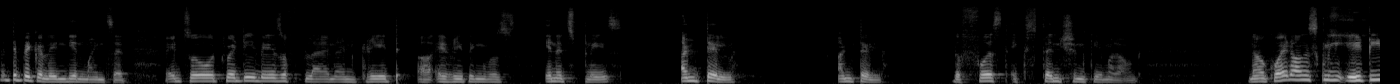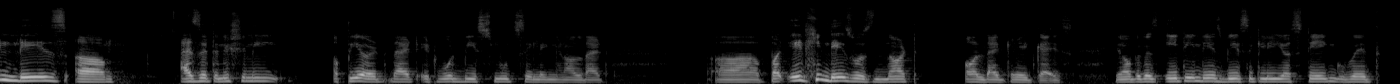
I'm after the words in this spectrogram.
A typical indian mindset right? So 20 days of plan and great uh, everything was in its place until until the first extension came around. Now, quite honestly, 18 days, um, as it initially appeared that it would be smooth sailing and all that, uh, but 18 days was not all that great, guys. You know, because 18 days basically you're staying with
